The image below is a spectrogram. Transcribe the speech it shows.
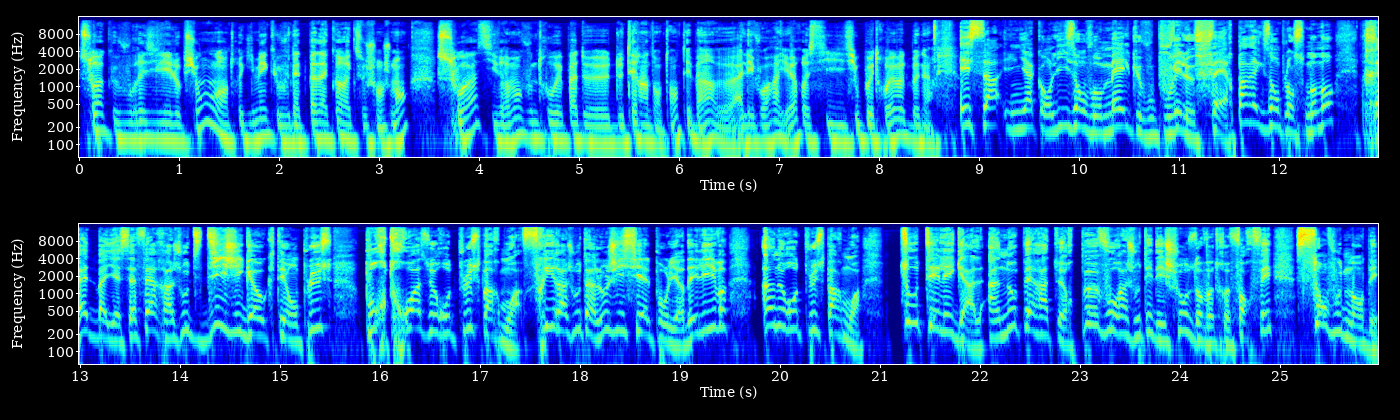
soit que vous résiliez l'option, ou entre guillemets que vous n'êtes pas d'accord avec ce changement, soit si vraiment vous ne trouvez pas de, de terrain d'entente, eh ben euh, allez voir ailleurs si, si vous pouvez trouver votre bonheur. Et ça, il n'y a qu'en lisant vos mails que vous pouvez le faire. Par exemple, en ce moment, Red by SFR rajoute 10 gigaoctets en plus pour 3 euros de plus par mois. Free rajoute un logiciel pour lire des livres, 1 euro de plus par mois. Tout est légal. Un opérateur peut vous rajouter des choses dans votre forfait sans vous demander.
